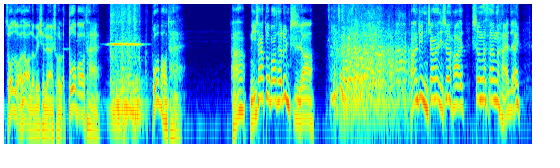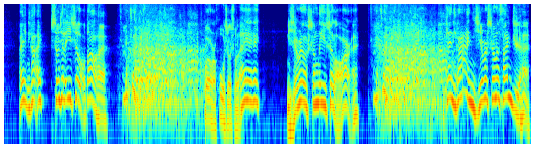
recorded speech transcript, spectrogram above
左左在我的微信留言说了多胞胎，多胞胎，啊，你家多胞胎论只啊？啊，就你将来你生孩生了三个孩子，哎，哎，你看，哎，生下来一只老大还。过一会儿护士又出来，哎哎哎，你媳妇又生了一只老二，哎。看，你看，你媳妇生了三只，还。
